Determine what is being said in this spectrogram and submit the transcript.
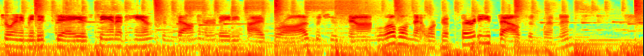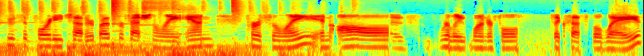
Joining me today is Janet Hanson, founder of 85 Broads, which is now a global network of 30,000 women who support each other both professionally and personally in all those really wonderful, successful ways.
